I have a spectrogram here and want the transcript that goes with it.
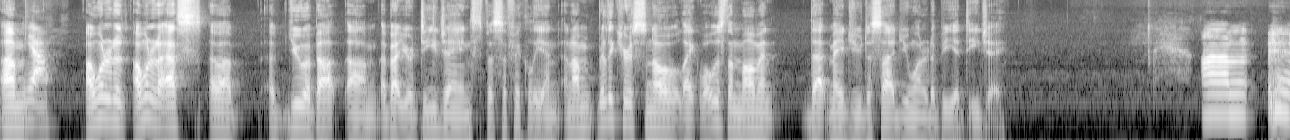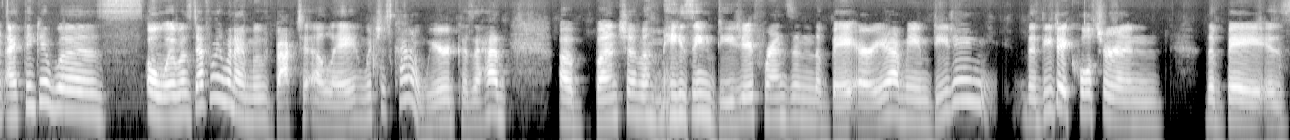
Um, yeah. I wanted to. I wanted to ask. Uh, uh, you about um, about your DJing specifically, and, and I'm really curious to know like what was the moment that made you decide you wanted to be a DJ? Um, I think it was oh, it was definitely when I moved back to LA, which is kind of weird because I had a bunch of amazing DJ friends in the Bay Area. I mean, DJing the DJ culture in the Bay is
